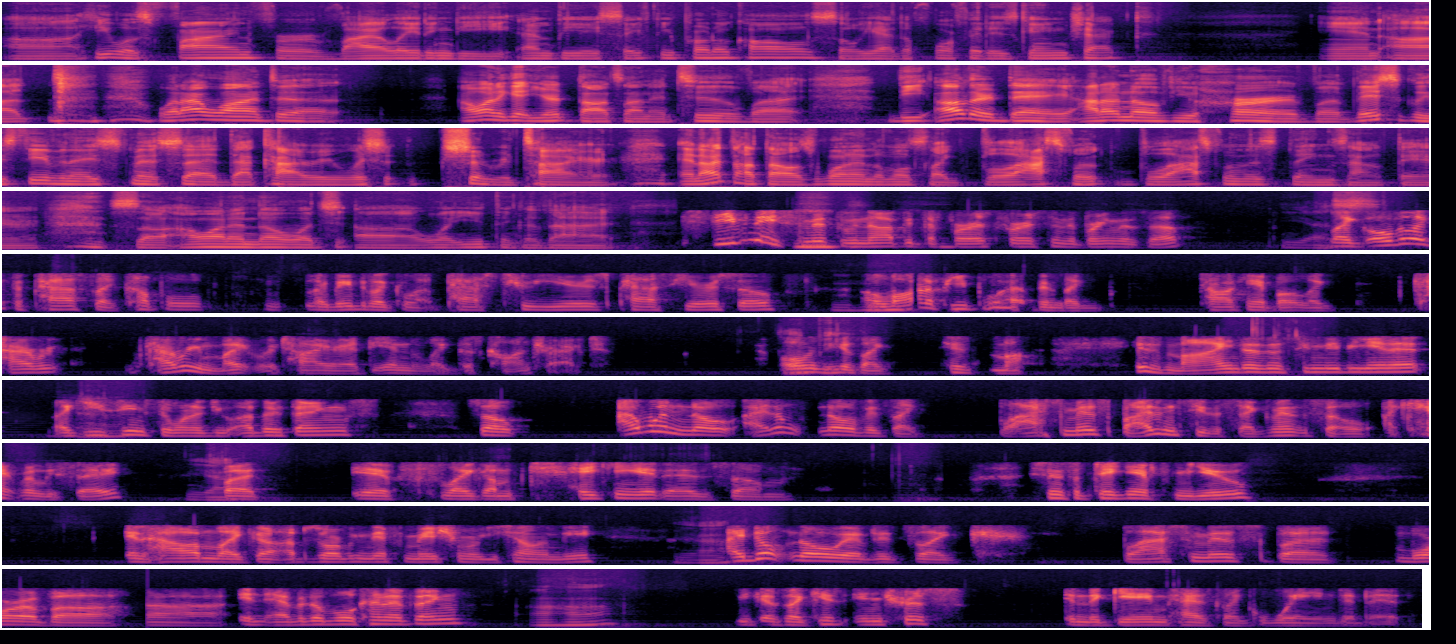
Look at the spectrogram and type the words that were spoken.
Uh, he was fined for violating the NBA safety protocols, so he had to forfeit his game check. And uh, what I wanted to, I want to get your thoughts on it too. But the other day, I don't know if you heard, but basically Stephen A. Smith said that Kyrie wish, should retire, and I thought that was one of the most like blasphemous, blasphemous things out there. So I want to know what uh, what you think of that. Stephen A. Smith would not be the first person to bring this up. Yes. Like over like the past like couple, like maybe like past two years, past year or so, mm-hmm. a lot of people have been like talking about like Kyrie Kyrie might retire at the end of like this contract, only because like his his mind doesn't seem to be in it. Like yeah. he seems to want to do other things. So I wouldn't know. I don't know if it's like blasphemous, but I didn't see the segment, so I can't really say. Yeah. But if like I'm taking it as um since I'm taking it from you and how I'm like uh, absorbing the information what you're telling me, yeah. I don't know if it's like blasphemous, but more of a uh, inevitable kind of thing. Uh huh. Because like his interest in the game has like waned a bit.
